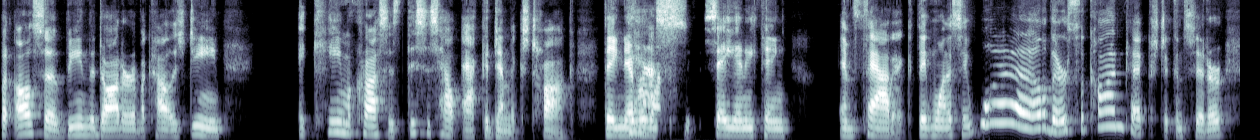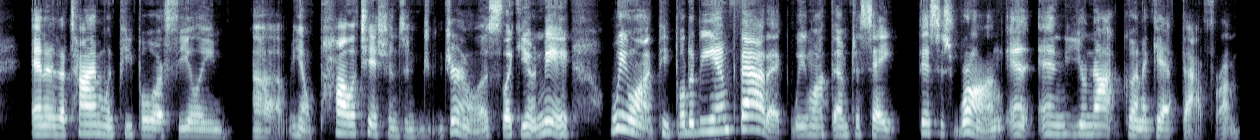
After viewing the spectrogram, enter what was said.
but also being the daughter of a college dean, it came across as this is how academics talk. They never Yes. want to say anything emphatic. They want to say, well, there's the context to consider. And at a time when people are feeling, uh, you know, politicians and journalists like you and me, we want people to be emphatic. We want them to say, this is wrong. And, and you're not going to get that from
